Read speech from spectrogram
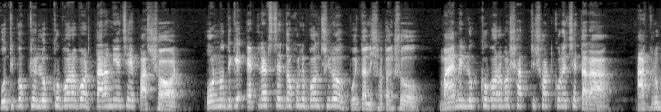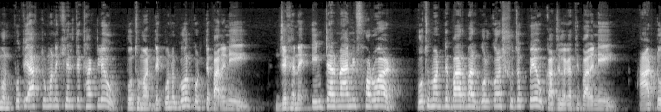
প্রতিপক্ষের লক্ষ্য বরাবর তারা নিয়েছে পাঁচ শট। অন্যদিকে অ্যাটলাসের দখলে বল ছিল পঁয়তাল্লিশ শতাংশ। মায়ামির লক্ষ্য বরাবর সাতটি শট করেছে তারা। আক্রমণ, প্রতি আক্রমণে খেলতে থাকলেও প্রথমার্ধে কোনো গোল করতে পারেনি। যেখানে ইন্টার মায়ামি ফরওয়ার্ড প্রথমার্ধে বারবার গোল করার সুযোগ পেয়েও কাজে লাগাতে পারেনি। আট ও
